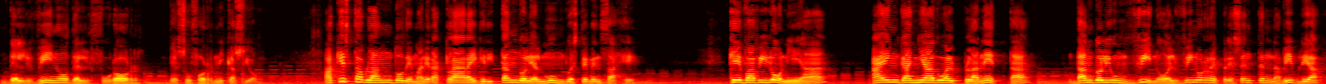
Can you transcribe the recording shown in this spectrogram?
del vino del furor de su fornicación. Aquí está hablando de manera clara y gritándole al mundo este mensaje que Babilonia ha engañado al planeta dándole un vino. El vino representa en la Biblia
